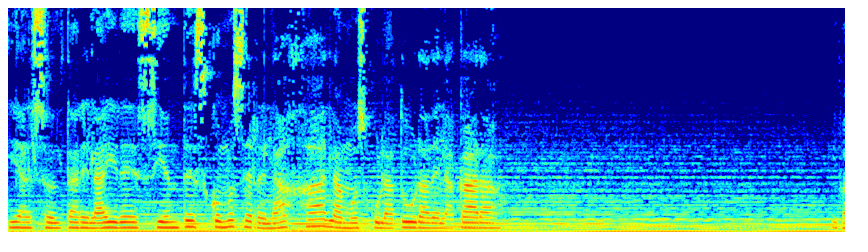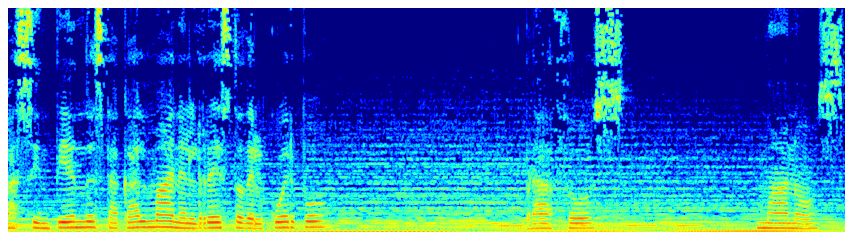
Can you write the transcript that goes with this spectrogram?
Y al soltar el aire sientes cómo se relaja la musculatura de la cara. Y vas sintiendo esta calma en el resto del cuerpo, brazos, manos,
